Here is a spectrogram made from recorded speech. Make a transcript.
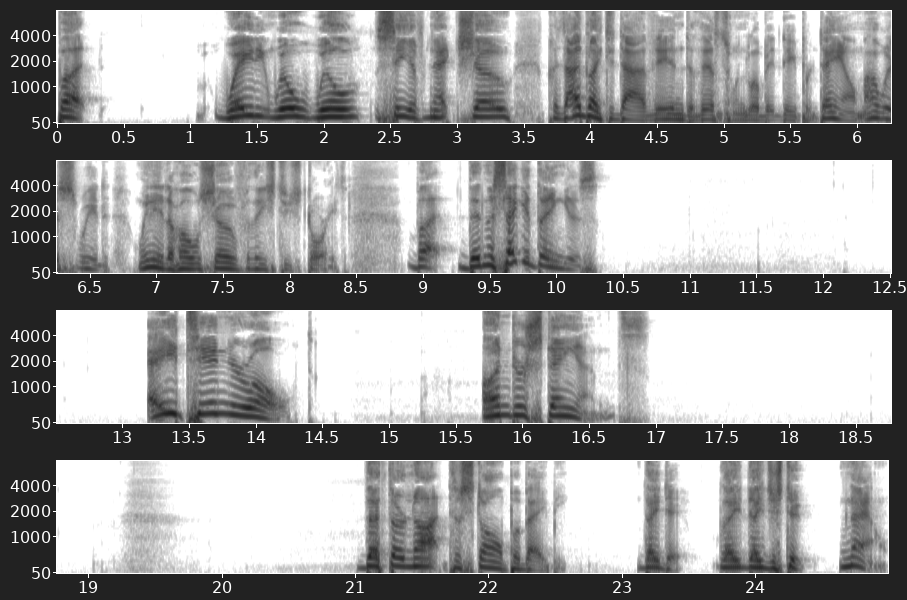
But waiting, we'll, we'll see if next show because I'd like to dive into this one a little bit deeper. Damn, I wish we'd we need a whole show for these two stories. But then the second thing is a ten year old understands that they're not to stomp a baby. They do. They they just do. Now,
